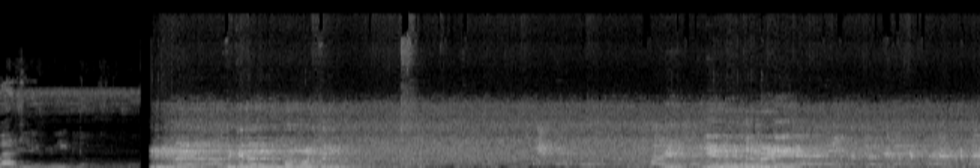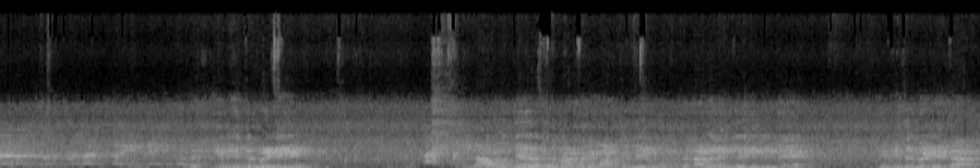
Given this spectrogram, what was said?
ಬರಲಿ ವಿಡಿಯೋ ಅದಕ್ಕೆ ನಾನು ಫೋನ್ ಮಾಡ್ತಿರೋದು. ಏನು ಹೆದರಬೇಡಿ ಅದೇ ನಾವು ದೇವರ ಹತ್ರ ಪ್ರಾರ್ಥನೆ ಮಾಡ್ತಿದ್ದೀವಿ. ಮತ್ತೆ ನಾವೆಲ್ಲ ಇದ್ದೀವಿ ನಿಮ್ಮ ಹಿಂದೆ. ಏನು ಹೆದರಬೇಡಿ ಆಯಿತಾ?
